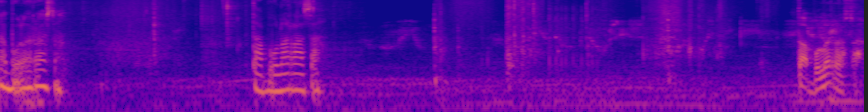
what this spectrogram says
Tabula rasa. Tabula rasa. Tabula rasa.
